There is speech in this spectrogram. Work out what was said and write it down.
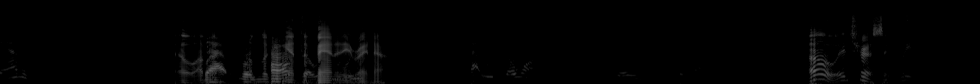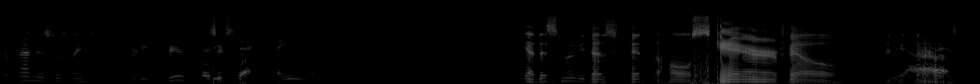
vanity that you see there. oh, I'm, That I'm looking at the vanity right now. That would go on to appear in Reefer Madness. Oh, interesting. Wait, Reefer Madness was 1933 or 36? 36, same year. Yeah, this movie does fit the whole scare films of the 1930s.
